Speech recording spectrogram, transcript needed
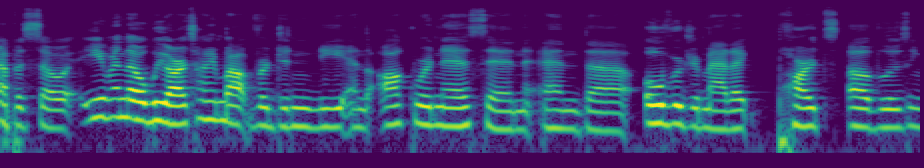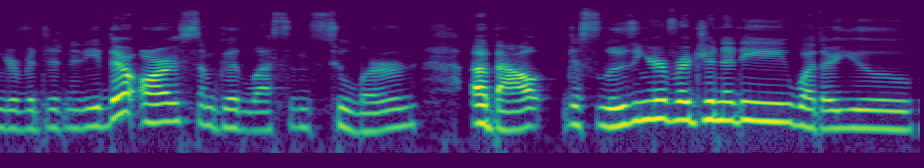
episode. Even though we are talking about virginity and the awkwardness and and the over dramatic parts of losing your virginity, there are some good lessons to learn about just losing your virginity, whether you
